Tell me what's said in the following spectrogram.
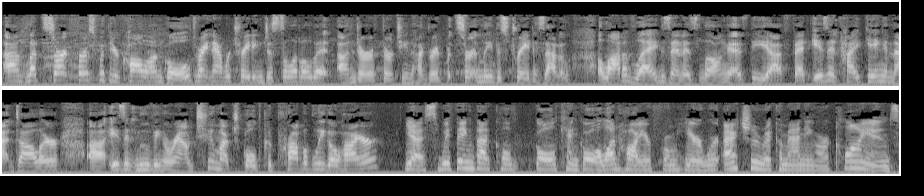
Um, let's start first with your call on gold. Right now, we're trading just a little bit under 1,300, but certainly this trade has had a, a lot of legs. And as long as the uh, Fed isn't hiking and that dollar uh, isn't moving around too much, gold could probably go higher. Yes, we think that gold can go a lot higher from here. We're actually recommending our clients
